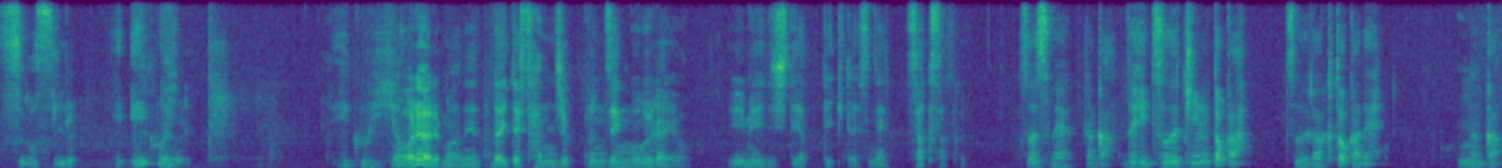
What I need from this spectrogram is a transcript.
すごすぎる。ええぐいえぐいよ。我々まあね大体30分前後ぐらいをイメージしてやっていきたいですね。サクサク、そうですね。なんかぜひ通勤とか通学とかでうん。なんか、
